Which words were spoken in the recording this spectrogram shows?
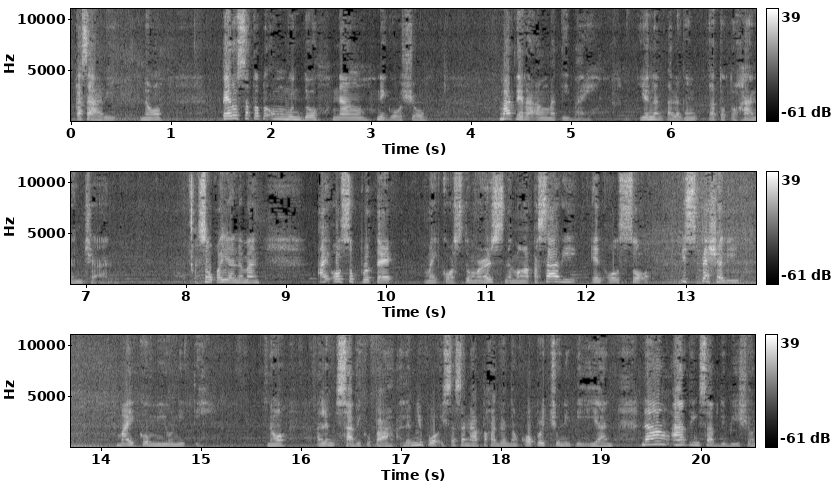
kasari. No? Pero sa totoong mundo ng negosyo, matira ang matibay. Yun ang talagang katotohanan dyan. So, kaya naman, I also protect my customers na mga kasari and also, especially, my community. No? Alam, sabi ko pa, alam niyo po, isa sa napakagandang opportunity iyan na ang ating subdivision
